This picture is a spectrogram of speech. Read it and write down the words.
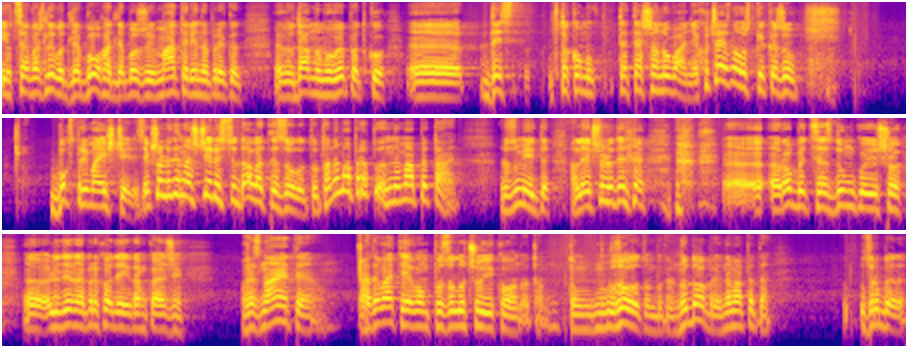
І це важливо для Бога, для Божої Матері, наприклад, е, в даному випадку, е, десь в такому те, те шанування. Хоча я знову ж таки кажу, Бог сприймає щирість. Якщо людина щирістю дала те золото, то нема, нема питань. Розумієте? Але якщо людина е, робить це з думкою, що людина приходить і там каже: ви знаєте, а давайте я вам позолочу ікону, там, там золотом. Ну добре, нема питань. Зробили.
